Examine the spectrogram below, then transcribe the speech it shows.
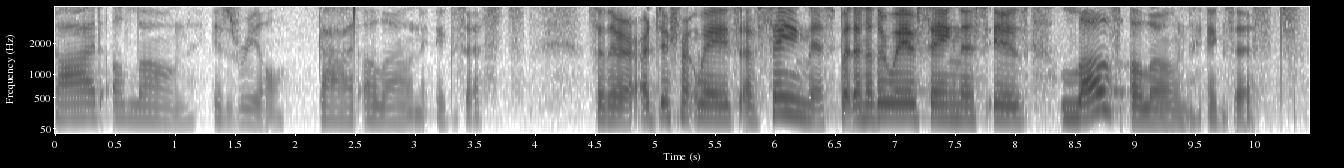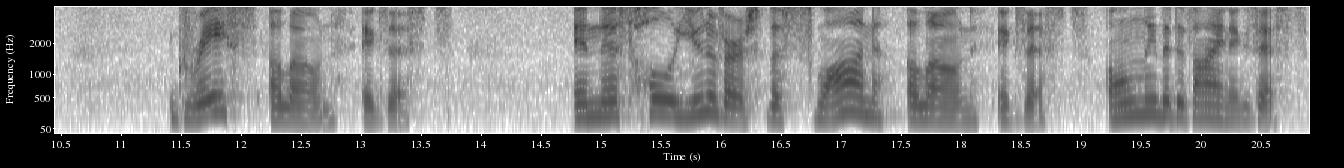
God alone is real. God alone exists. So there are different ways of saying this, but another way of saying this is love alone exists. Grace alone exists. In this whole universe, the swan alone exists. Only the divine exists.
